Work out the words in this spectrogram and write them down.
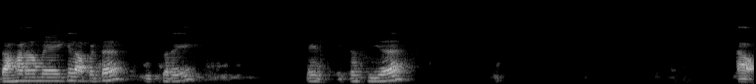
19යි කියලා අපිට උත්තරේ. මේ 100 ඔව්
